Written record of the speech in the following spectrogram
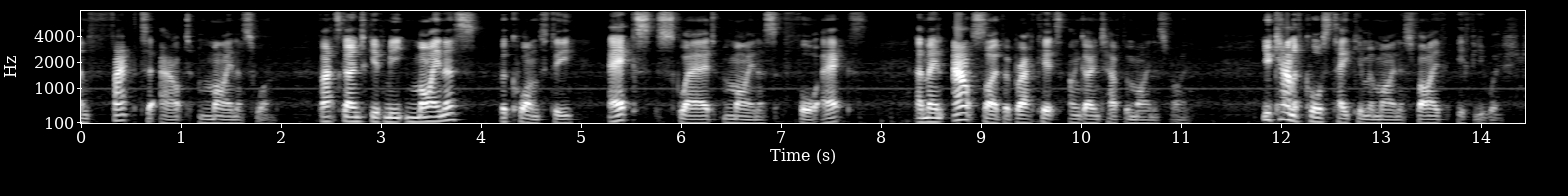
and factor out minus 1. That's going to give me minus the quantity x squared minus 4x and then outside the brackets I'm going to have the minus 5. You can of course take in a minus 5 if you wish.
